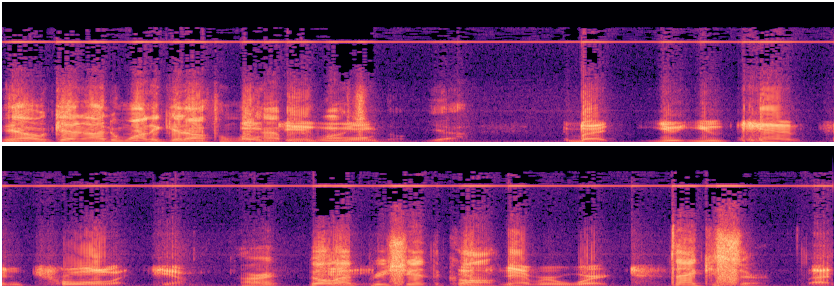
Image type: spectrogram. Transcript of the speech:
Yeah. Again, I don't want to get off on what Okay, happened in we Washington. won't- though. Yeah. but you, you can't control it jim All right, Bill. I appreciate the call. it's never worked Thank you, sir. Uh,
